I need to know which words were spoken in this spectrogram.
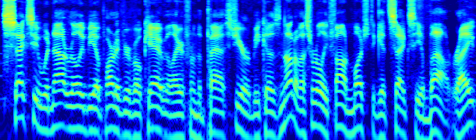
sexy would not really be a part of your vocabulary from the past year because none of us really found much to get sexy about, right?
